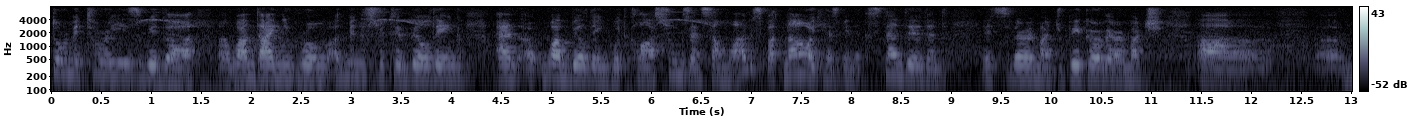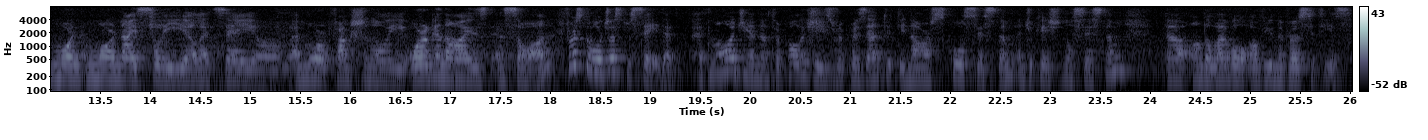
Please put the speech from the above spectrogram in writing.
dormitories, with uh, uh, one dining room, administrative building, and uh, one building with classrooms and some labs. But now it has been extended and it's very much bigger, very much uh, uh, more, more nicely, uh, let's say, uh, and more functionally organized and so on. First of all, just to say that ethnology and anthropology is represented in our school system, educational system, on the level of universities,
